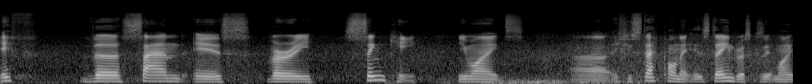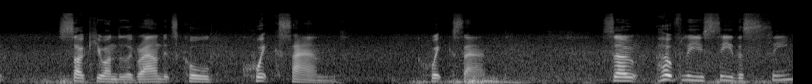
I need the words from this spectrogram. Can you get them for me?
if the sand is very sinky, you might, uh, if you step on it, it's dangerous because it might suck you under the ground. It's called quicksand. Quicksand. So hopefully you see the sea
